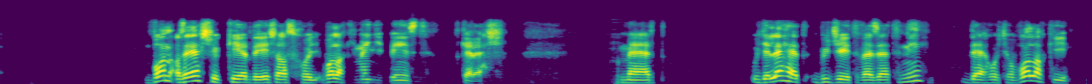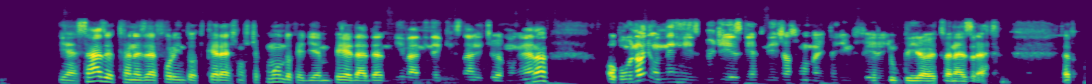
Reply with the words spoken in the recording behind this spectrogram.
van az első kérdés az, hogy valaki mennyi pénzt keres. Mert ugye lehet büdzsét vezetni, de hogyha valaki ilyen 150 ezer forintot keres, most csak mondok egy ilyen példát, de nyilván mindenki ezt állítja be magának, abból nagyon nehéz büdzsézgetni, és azt mondani, hogy tegyünk félre nyugdíjra 50 ezret. Tehát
